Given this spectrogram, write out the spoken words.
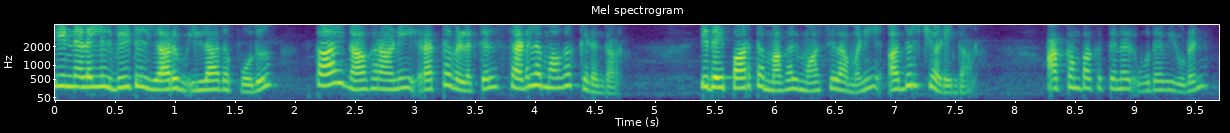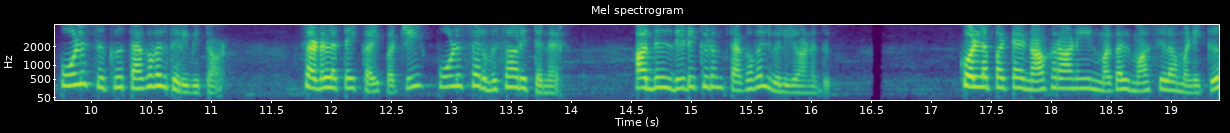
இந்நிலையில் வீட்டில் யாரும் இல்லாத போது தாய் நாகராணி இரத்த வெள்ளத்தில் சடலமாக கிடந்தார். இதை பார்த்த மகள் மாசிலாமணி அதிர்ச்சி அடைந்தார். அக்கம் பக்கத்தினர் உதவியுடன் போலீசுக்கு தகவல் தெரிவித்தார். சடலத்தை கைப்பற்றி போலீசார் விசாரித்தனர். அதில் திடுக்கிடும் தகவல் வெளியானது. கொல்லப்பட்ட நாகராணியின் மகள் மாசிலாமணிக்கு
